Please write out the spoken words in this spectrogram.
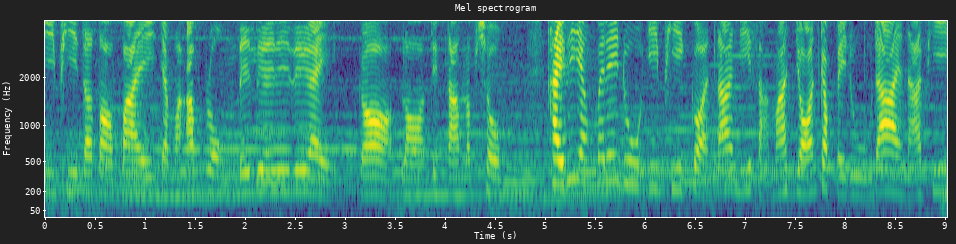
EP ต่อๆไปจะมาอัพลงเรื่อยๆเรื่อยๆ ก็รอติดตามรับชม ใครที่ยังไม่ได้ดู EP ก่อนหน้านี้สามารถย้อนกลับไปดูได้นะพี่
